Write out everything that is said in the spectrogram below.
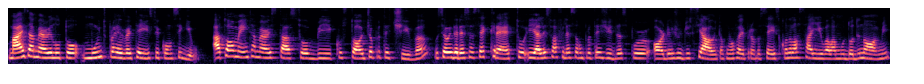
mas a Mary lutou muito para reverter isso e conseguiu. Atualmente, a Mary está sob custódia protetiva, o seu endereço é secreto e ela e sua filha são protegidas por ordem judicial. Então, como eu falei para vocês, quando ela saiu, ela mudou de nome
